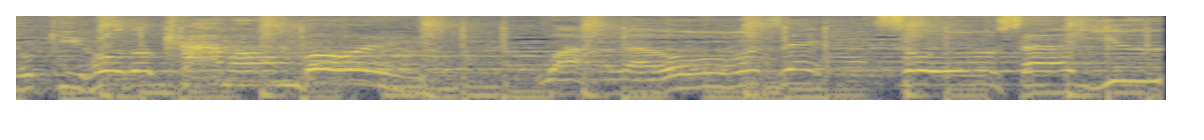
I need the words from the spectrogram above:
時ほどカモンボーイ笑おうぜそうさ勇気がすぐ戻る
